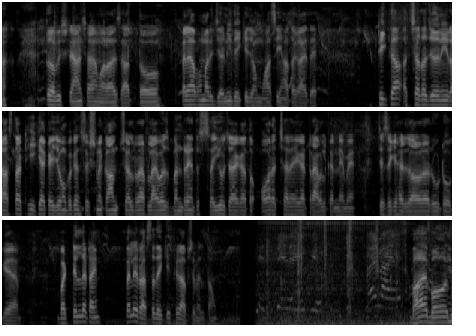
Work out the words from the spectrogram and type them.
तो अभी श्रेयांश आया हमारे साथ। तो पहले आप हमारी जर्नी देखिए जो हम वहाँ से यहाँ तक आए थे। ठीक था अच्छा था जर्नी रास्ता ठीक है कई जगहों पे कंस्ट्रक्शन का काम चल रहा है फ्लाईओवर्स बन रहे हैं तो सही हो जाएगा तो और अच्छा रहेगा ट्रैवल करने में जैसे कि हरिद्वार वाला रूट हो गया है। बट टिल द टाइम पहले रास्ता देखिए फिर आपसे मिलता हूँ। बाय बाय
